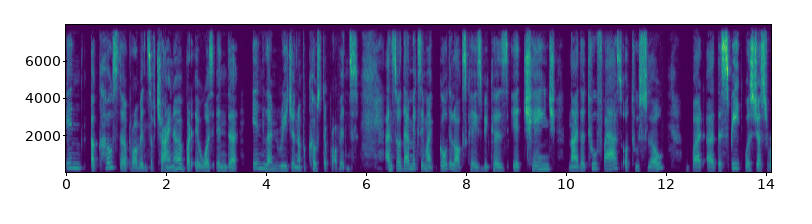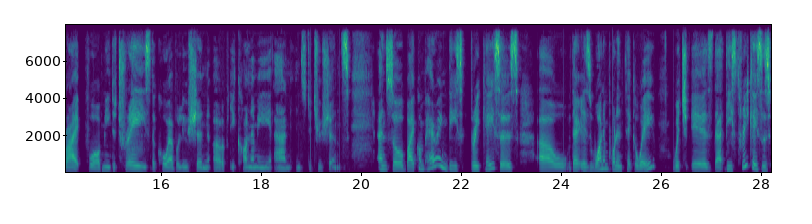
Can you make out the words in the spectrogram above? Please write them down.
in a coastal province of China, but it was in the inland region of a coastal province. And so that makes it my Goldilocks case because it changed neither too fast or too slow, but uh, the speed was just right for me to trace the coevolution of economy and institutions. And so by comparing these three cases, uh, there is one important takeaway, which is that these three cases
